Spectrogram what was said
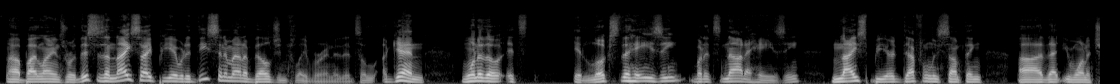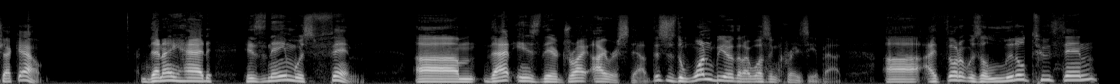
uh, by Lions Roar. This is a nice IPA with a decent amount of Belgian flavor in it. It's a, again one of those. It's it looks the hazy, but it's not a hazy. Nice beer, definitely something uh, that you want to check out. Then I had his name was Finn. Um, that is their dry Irish stout. This is the one beer that I wasn't crazy about. Uh, I thought it was a little too thin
